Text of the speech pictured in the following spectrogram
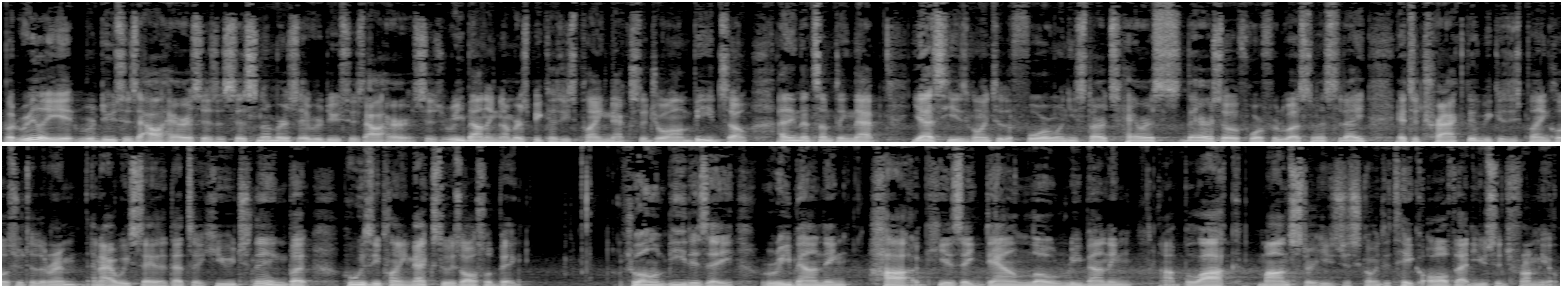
But really, it reduces Al Harris's assist numbers. It reduces Al Harris's rebounding numbers because he's playing next to Joel Embiid. So I think that's something that, yes, he's going to the four when he starts Harris there. So if Horford was to miss today, it's attractive because he's playing closer to the rim. And I always say that that's a huge thing. But who is he playing next to is also big. Joel Embiid is a rebounding hog. He is a down low rebounding uh, block monster. He's just going to take all of that usage from you.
